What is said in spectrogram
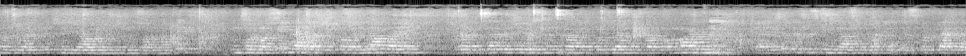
profilaktycznej działalności informaty- informacyjnej oraz szkoleniowej w zakresie rozwiązywania problemów narkomanii, e, przede wszystkim na spektakle- spektakle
